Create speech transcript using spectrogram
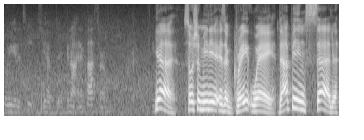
who are you going to teach? You have to, if you're not in a classroom, yeah, social media is a great way. That being said,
